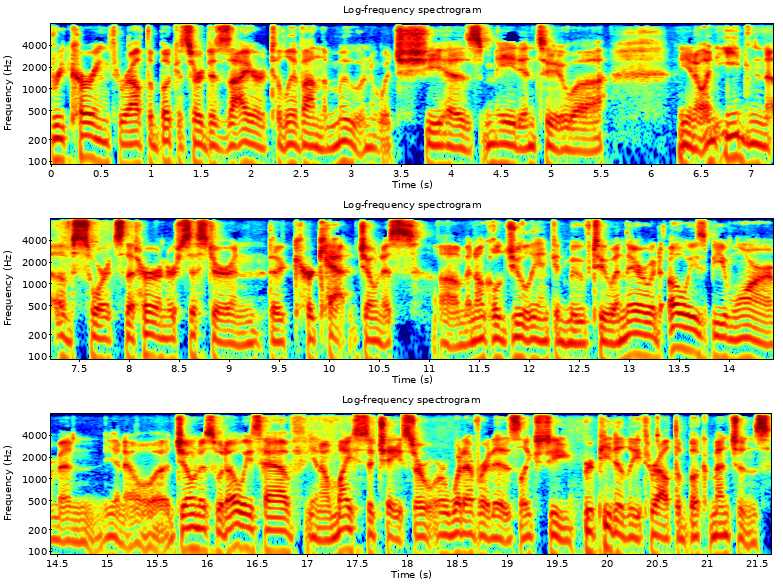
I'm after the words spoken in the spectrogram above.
recurring throughout the book is her desire to live on the moon, which she has made into, uh, you know, an Eden of sorts that her and her sister and the, her cat Jonas um, and Uncle Julian could move to, and there would always be warm, and you know, uh, Jonas would always have you know mice to chase or or whatever it is. Like she repeatedly throughout the book mentions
